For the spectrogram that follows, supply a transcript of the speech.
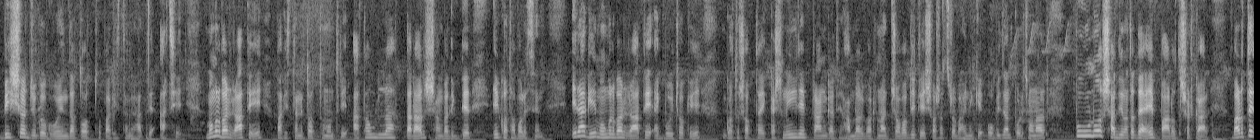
বিশ্বাসযোগ্য গোয়েন্দা তথ্য পাকিস্তানের হাতে আছে। মঙ্গলবার রাতে পাকিস্তানের তথ্যমন্ত্রী আতাউল্লাহ তারার সাংবাদিকদের এ কথা বলেছেন। এর আগে মঙ্গলবার রাতে এক বৈঠকে গত সপ্তাহে কাশ্মীরে প্রাণঘাতী হামলার ঘটনার জবাব দিতে সশস্ত্র বাহিনীকে অভিযান পরিচালনার পূর্ণ স্বাধীনতা দেয় ভারত সরকার। ভারতের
